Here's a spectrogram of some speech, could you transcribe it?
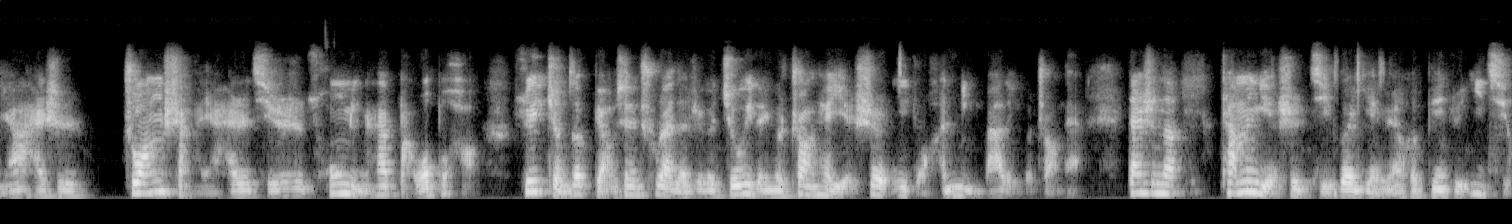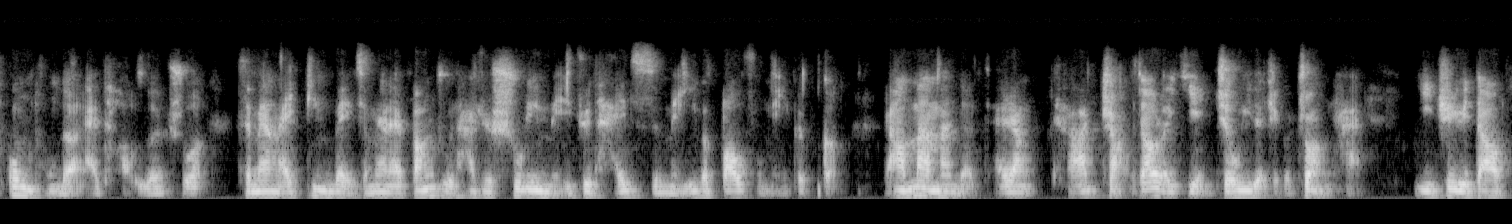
呀，还是装傻呀，还是其实是聪明，他把握不好，所以整个表现出来的这个周易的一个状态也是一种很拧巴的一个状态。但是呢，他们也是几个演员和编剧一起共同的来讨论，说怎么样来定位，怎么样来帮助他去梳理每一句台词、每一个包袱、每一个梗，然后慢慢的才让他找到了演周易的这个状态，以至于到。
